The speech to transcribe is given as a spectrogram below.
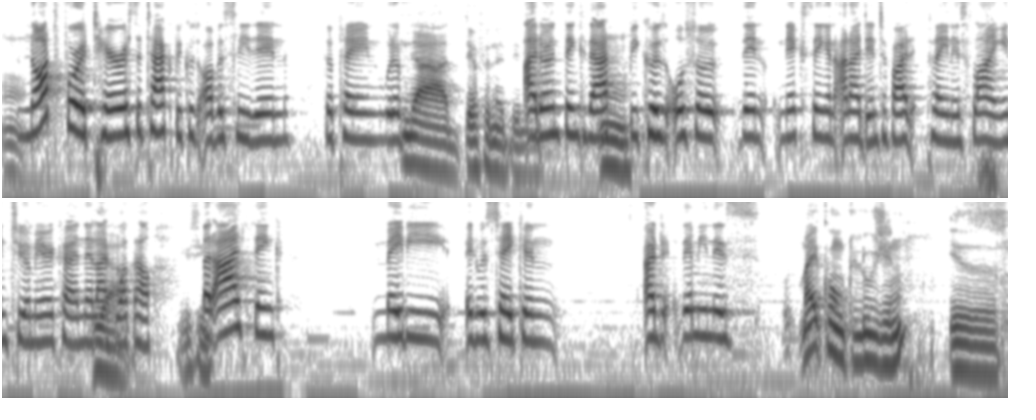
Not for a terrorist attack, because obviously then the plane would have. Nah, definitely. Not. I don't think that Mm. because also then next thing an unidentified plane is flying into America and they're like, Yeah, what the hell? But I think maybe it was taken. I, d- I mean, there's My conclusion is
